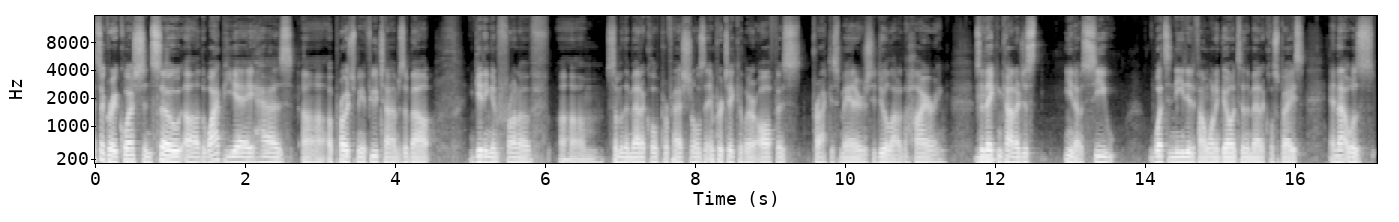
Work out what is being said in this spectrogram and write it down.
That's a great question. So uh, the YPA has uh, approached me a few times about getting in front of um, some of the medical professionals, in particular office practice managers who do a lot of the hiring, so they Mm. can kind of just you know see what's needed if I want to go into the medical space. And that was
